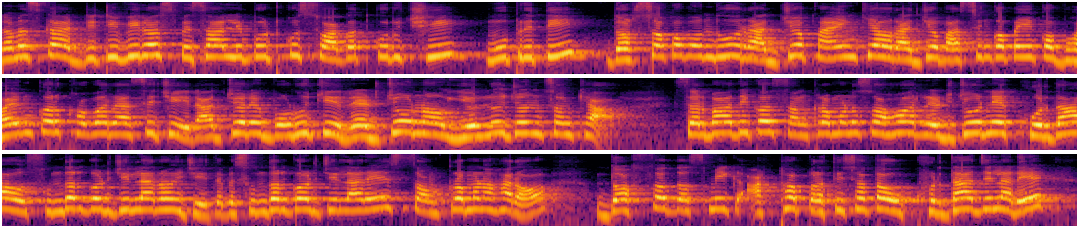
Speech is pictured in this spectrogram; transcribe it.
नमस्कार डीटीवी रो स्पेशल रिपोर्ट को स्वागत करूछि मु प्रीति दर्शक बंधु राज्य पाई कि राज्यवासी को पाई एक भयंकर खबर आसी राज्य रे बढ़ुची रेड जोन और येलो जोन संख्या सर्वाधिक संक्रमण सह रेड जोन खोर्धा और सुंदरगढ़ जिला रही है तेज सुंदरगढ़ जिले में संक्रमण हार दस दशमिक आठ प्रतिशत और खोर्धा जिले में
